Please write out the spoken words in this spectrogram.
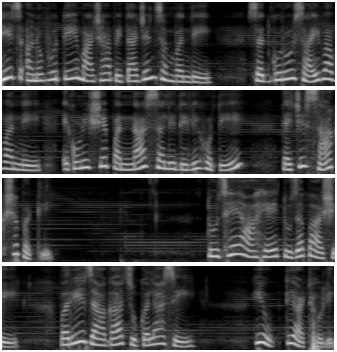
हीच अनुभूती माझ्या पिताजींसंबंधी सद्गुरू साईबाबांनी एकोणीसशे पन्नास साली दिली होती त्याची साक्ष पटली. तुझे आहे तुझपाशी परी जागा चुकलासी ही उक्ती आठवली.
